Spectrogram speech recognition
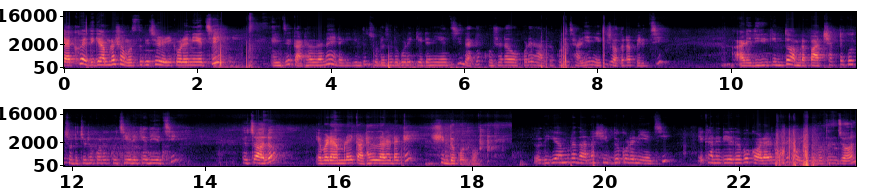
দেখো, এদিকে আমরা সমস্ত কিছু রেডি করে নিয়েছি। এই যে কাঁঠাল দানা, এটাকে কিন্তু ছোট ছোট করে কেটে নিয়েছি। দেখো, খোসাটা ওপরে হালকা করে ছাড়িয়ে নিয়েছি, যতটা পেরেছি। আর এদিকে কিন্তু আমরা পাট শাকটাকেও ছোট ছোট করে কুচিয়ে রেখে দিয়েছি। তো চলো, এবারে আমরা এই কাঁঠাল দানাটাকে সিদ্ধ করব। তো ওদিকে আমরা দানা সিদ্ধ করে নিয়েছি। এখানে দিয়ে দেবো কড়াইয়ের মধ্যে পরিমাণ মতন জল।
